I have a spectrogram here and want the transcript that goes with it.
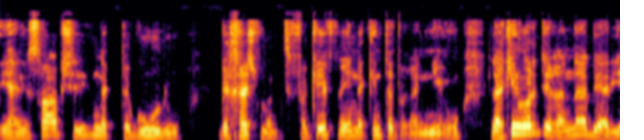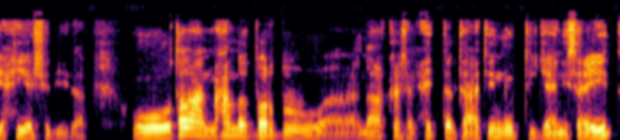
يعني صعب شديد إنك تقوله بخشمك فكيف بانك أنت تغنيه؟ لكن وردي غناه بأريحية شديدة. وطبعا محمد برضو آه، ناقش الحتة بتاعت إنه التجاني سعيد.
